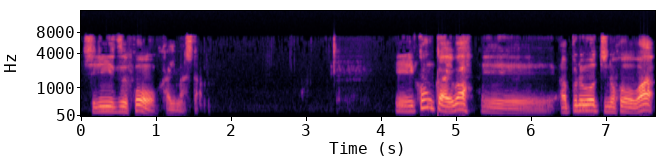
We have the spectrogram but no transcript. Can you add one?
シリーズ4を買いました。えー、今回は、えー、Apple Watch の方は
